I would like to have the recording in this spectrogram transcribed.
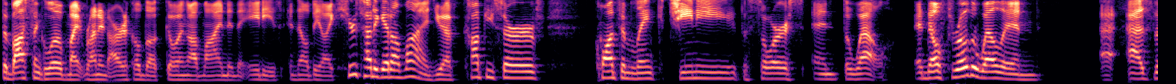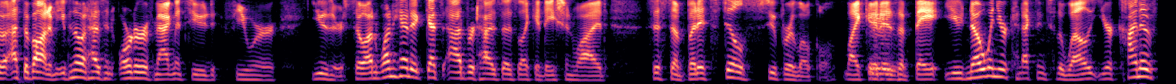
the Boston Globe might run an article book going online in the 80s and they'll be like, here's how to get online. You have CompuServe, Quantum Link, Genie, the source, and the well. And they'll throw the well in as the at the bottom, even though it has an order of magnitude fewer users. So on one hand, it gets advertised as like a nationwide system, but it's still super local. Like it mm. is a bay. You know, when you're connecting to the well, you're kind of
